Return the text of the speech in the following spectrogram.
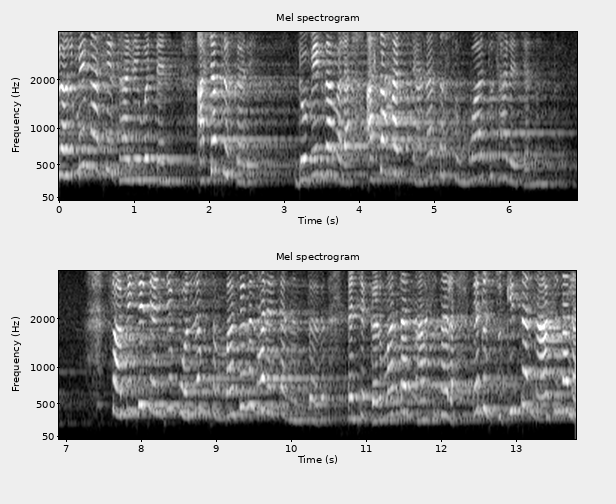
कर्मेनाशे झाले व त्यां अशा प्रकारे डोमेग्रामाला असा हा ज्ञानाचा संवाद झाल्याच्या स्वामीशी त्यांचे बोलणं संभाषण झाल्याच्यानंतर त्यांच्या कर्माचा नाश झाला त्यांच्या चुकीचा नाश झाला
